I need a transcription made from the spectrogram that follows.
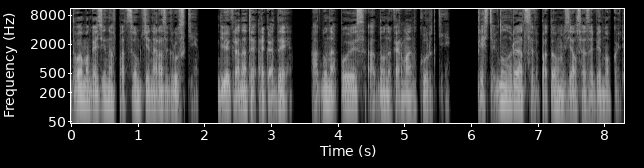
Два магазина в подсумке на разгрузке, две гранаты РКД, одну на пояс, одну на карман куртки. Пристегнул рацию, потом взялся за бинокль.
